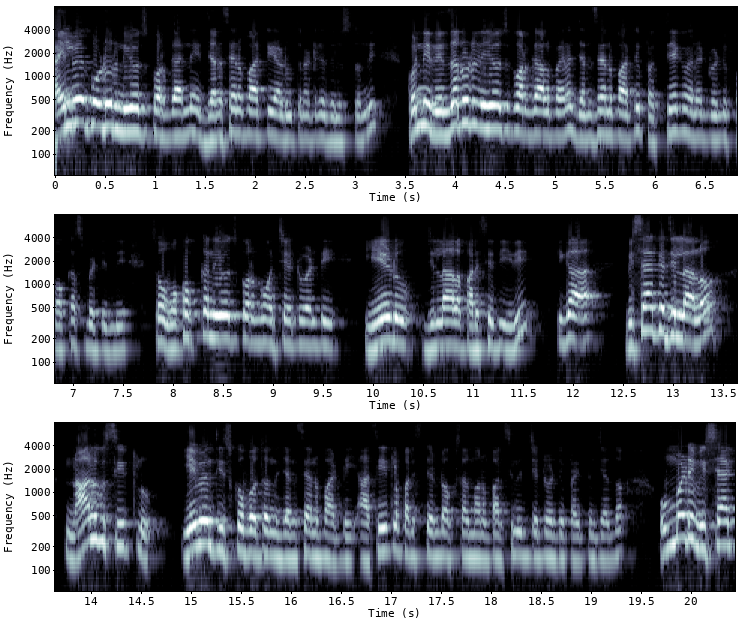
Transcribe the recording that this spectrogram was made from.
రైల్వే కోడూరు నియోజకవర్గాన్ని జనసేన పార్టీ అడుగుతున్నట్టుగా తెలుస్తుంది. కొన్ని రిజర్వ్డ్ నియోజకవర్గాలపైన జనసేన పార్టీ ప్రత్యేకమైనటువంటి ఫోకస్ పెట్టింది. సో ఒక్కొక్క నియోజకవర్గం వచ్చేటువంటి ఏడు జిల్లాల పరిస్థితి ఇది. ఇక విశాఖ జిల్లాలో నాలుగు సీట్లు ఏమేమి తీసుకోబోతోంది జనసేన పార్టీ? ఆ సీట్ల పరిస్థితి ఏంటో ఒకసారి మనం పరిశీలించేటువంటి ప్రయత్నం చేద్దాం. ఉమ్మడి విశాఖ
